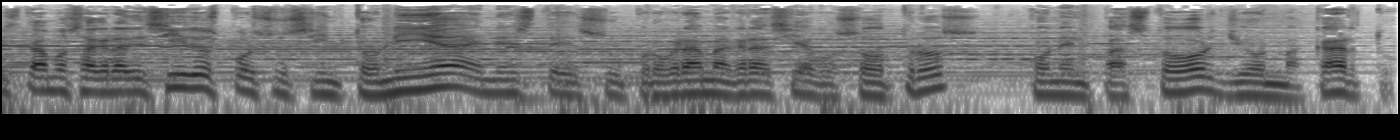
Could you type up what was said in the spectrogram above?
Estamos agradecidos por su sintonía en este su programa Gracias a vosotros con el pastor John MacArthur.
